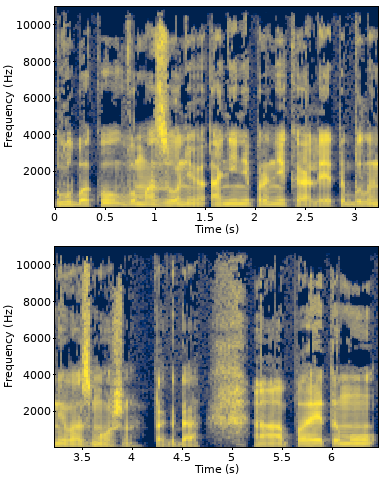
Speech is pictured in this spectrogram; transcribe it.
глубоко в Амазонию они не проникали, это было невозможно тогда. А, поэтому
